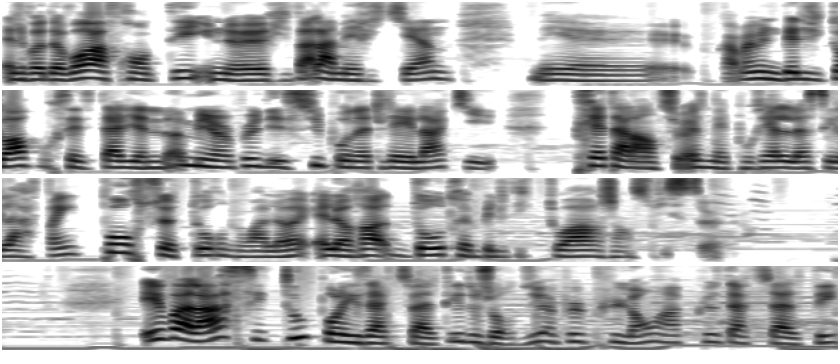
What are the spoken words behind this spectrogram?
Elle va devoir affronter une rivale américaine, mais euh, quand même une belle victoire pour cette Italienne-là, mais un peu déçue pour notre Leila qui est très talentueuse, mais pour elle, là, c'est la fin pour ce tournoi-là. Elle aura d'autres belles victoires, j'en suis sûre. Et voilà, c'est tout pour les actualités d'aujourd'hui. Un peu plus long, hein, plus d'actualités.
